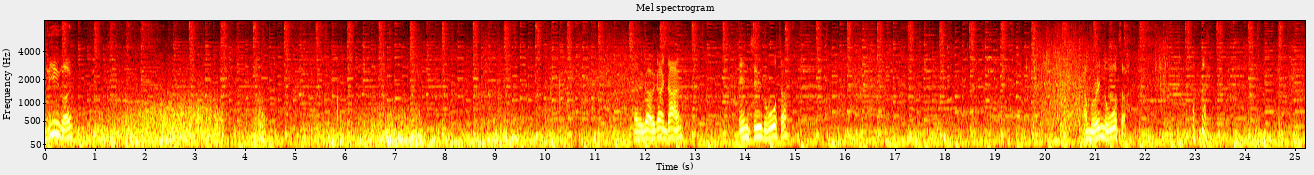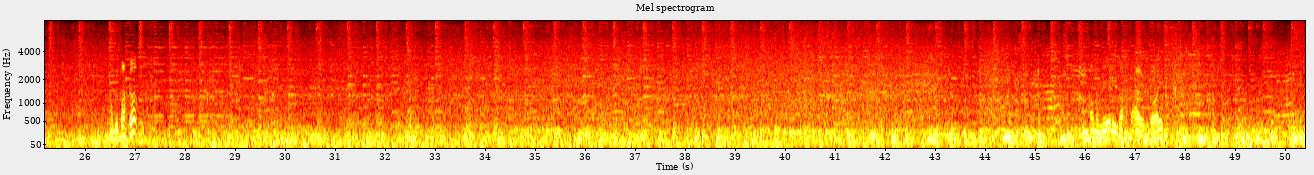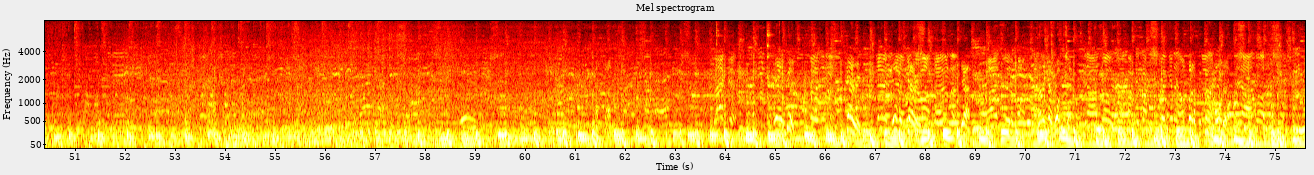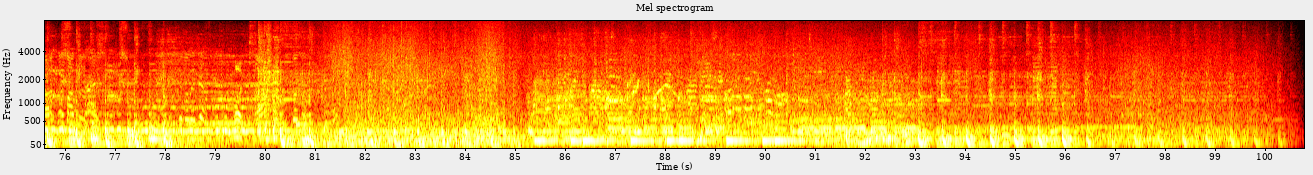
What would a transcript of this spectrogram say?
a view though. There we go, we're going down into the water. And we're in the water. and we're back up. 应该。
